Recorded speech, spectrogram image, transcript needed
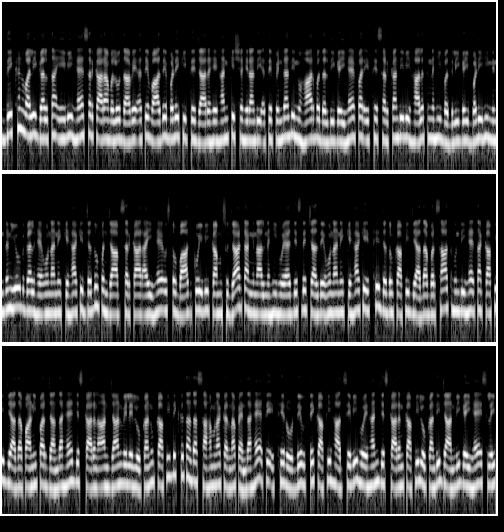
ਦੇਖਣ ਵਾਲੀ ਗੱਲ ਤਾਂ ਇਹ ਵੀ ਹੈ, ਸਰਕਾਰਾਂ ਵੱਲੋਂ ਦਾਅਵੇ ਅਤੇ ਵਾਅਦੇ ਬੜੇ ਕੀਤੇ ਜਾ ਰਹੇ ਹਨ ਕਿ ਸ਼ਹਿਰਾਂ ਦੀ ਅਤੇ ਪਿੰਡਾਂ ਦੀ ਨੁਹਾਰ ਬਦਲਦੀ ਗਈ ਹੈ, ਪਰ ਇੱਥੇ ਸੜਕਾਂ ਦੀ ਵੀ ਹਾਲਤ ਨਹੀਂ ਬਦਲੀ ਗਈ। ਬੜੀ ਹੀ ਨਿੰਦਣਯੋਗ ਗੱਲ ਹੈ, ਉਹਨਾਂ ਨੇ ਕਿਹਾ ਕਿ ਜਦੋਂ ਪੰਜਾਬ ਸਰਕਾਰ ਆਈ ਹੈ, ਉਸ ਤੋਂ ਬਾਅਦ ਕੋਈ ਵੀ ਕੰਮ ਸੁਚਾਰ ਢੰਗ ਨਾਲ ਨਹੀਂ ਹੋਇਆ, ਜਿਸ ਦੇ ਚੱਲਦੇ ਉਹਨਾਂ ਨੇ ਕਿਹਾ ਕਿ ਇੱਥੇ ਜਦੋਂ ਕਾਫੀ ਜ਼ਿਆਦਾ ਬਰਸਾਤ ਹੁੰਦੀ ਹੈ, ਤਾਂ ਕਾਫੀ ਜ਼ਿਆਦਾ ਪਾਣੀ ਭਰ ਜਾਂਦਾ ਹੈ, ਜਿਸ ਕਾਰਨ ਆਉਣ ਜਾਣ ਵੇਲੇ ਲੋਕਾਂ ਨੂੰ ਕਾਫੀ ਦਿੱਕਤਾਂ ਦਾ ਸਾਹਮਣਾ ਕਰਨਾ ਪੈਂਦਾ ਹੈ ਅਤੇ ਇੱਥੇ ਰੋਡ ਦੇ ਉੱਤੇ ਕਾਫੀ ਹਾਦਸੇ ਵੀ ਹੋਏ ਹਨ, ਜਿਸ ਕਾਰਨ ਕਾਫੀ ਲੋਕਾਂ ਦੀ ਜਾਨ ਵੀ ਗਈ ਹੈ, ਇਸ ਲਈ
